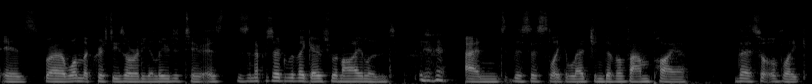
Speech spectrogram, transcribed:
is uh, one that Christy's already alluded to. Is there's an episode where they go to an island and there's this like legend of a vampire. They're sort of like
